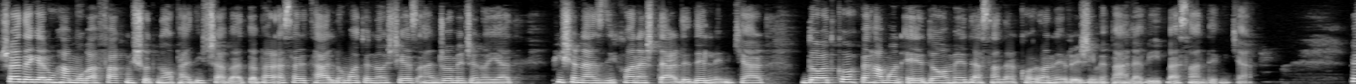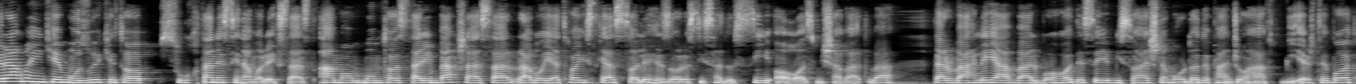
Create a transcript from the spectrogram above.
شاید اگر او هم موفق می‌شد ناپدید شود و بر اثر تعلمات ناشی از انجام جنایت پیش نزدیکانش درد دل نمی‌کرد دادگاه به همان اعدام دستندرکاران رژیم پهلوی بسنده می‌کرد. به رغم اینکه موضوع کتاب سوختن سینما رکس است اما ممتازترین بخش اثر روایت است که از سال 1330 آغاز می شود و در وهله اول با حادثه 28 مرداد 57 بی ارتباط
